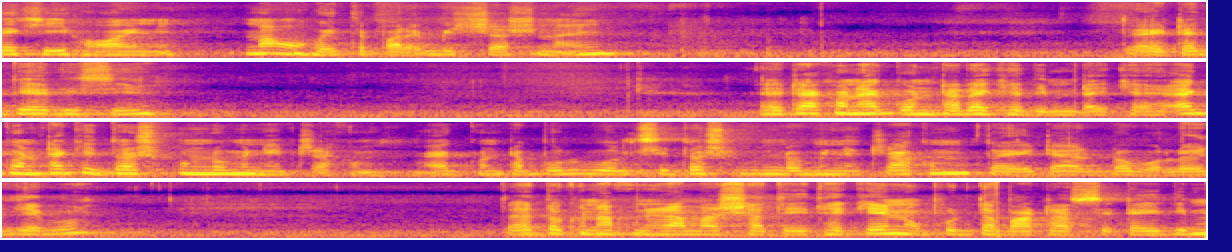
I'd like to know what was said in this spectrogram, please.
দেখি হয়নি। নাও, হইতে পারে, বিশ্বাস নাই। তো এটা দিয়ে দিছি। এটা এখন এক ঘণ্টা রেখে দিম, রেখে। এক ঘণ্টা কি দশ পনেরো মিনিট রাখুন এক ঘণ্টা ভুল বলছি, দশ পনেরো মিনিট রাখুন তো এটা ডবল হয়ে যাব তো এতক্ষণ আপনারা আমার সাথেই থাকেন উপর দা বাটা সেটাই দিব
